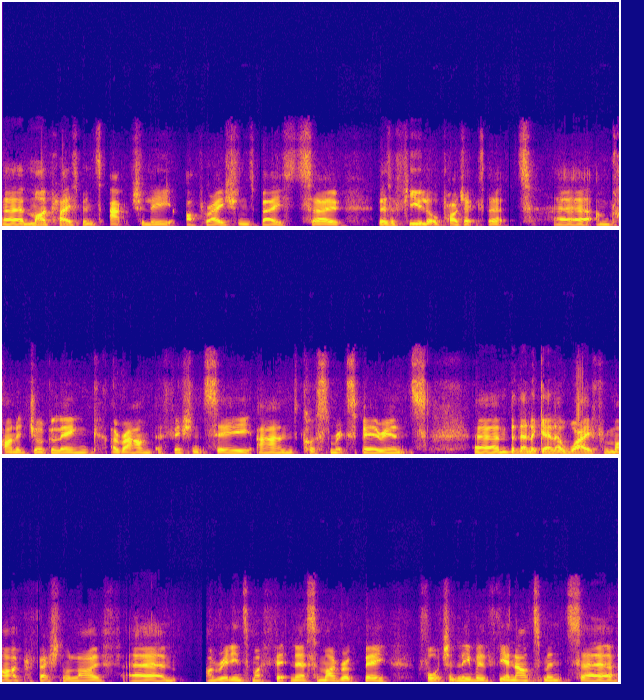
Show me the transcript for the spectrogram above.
Uh, my placement's actually operations based, so there's a few little projects that uh, I'm kind of juggling around efficiency and customer experience. Um, but then again, away from my professional life, um, I'm really into my fitness and my rugby. Fortunately, with the announcements, uh,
